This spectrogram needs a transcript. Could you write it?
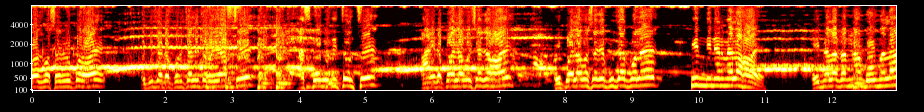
দশ বছরের উপর হয়, এই পূজাটা পরিচালিত হয়ে আসছে। আজকে অবধি চলছে, আর এটা পয়লা বৈশাখে হয়। এই পয়লা বৈশাখে পূজার ফলে তিন দিনের মেলা হয়। এই মেলাটার নাম বউ মেলা।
